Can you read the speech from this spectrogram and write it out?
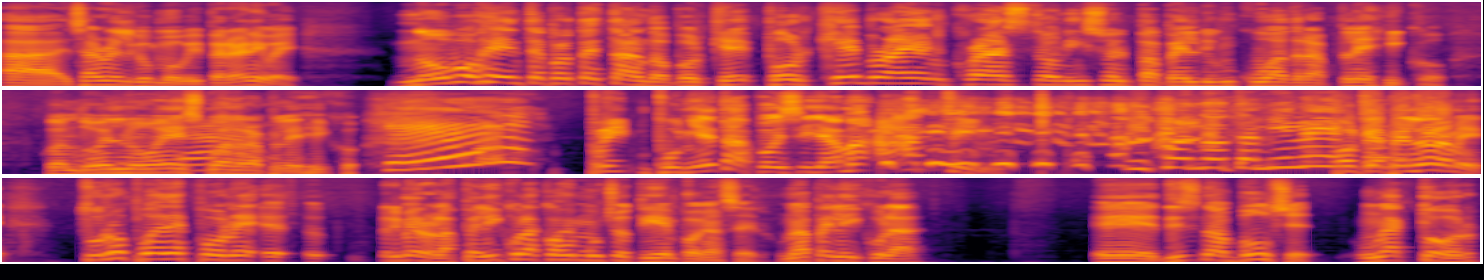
Ah, it's a really good movie. Pero anyway, no hubo gente protestando porque ¿por qué Brian Cranston hizo el papel de un cuadrapléjico cuando él no es cuadrapléjico? ¿Qué? Puñeta, pues se llama acting. Y cuando también hay Porque actores- perdóname, tú no puedes poner eh, eh, primero, las películas cogen mucho tiempo en hacer. Una película eh, this is not bullshit. Un actor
